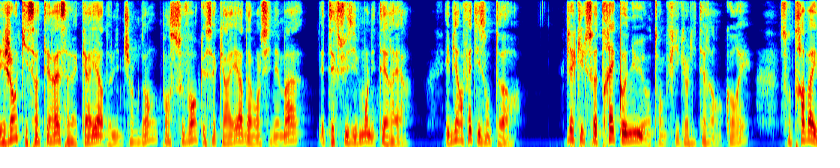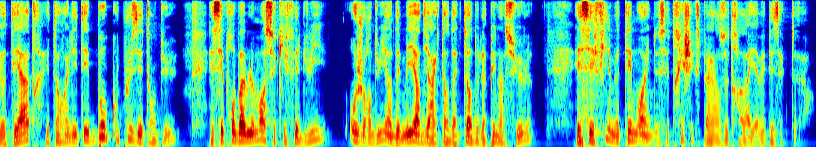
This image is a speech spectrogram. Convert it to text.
Les gens qui s'intéressent à la carrière de Lin Chang-dong pensent souvent que sa carrière d'avant le cinéma est exclusivement littéraire. Eh bien en fait ils ont tort. Bien qu'il soit très connu en tant que figure littéraire en Corée, son travail au théâtre est en réalité beaucoup plus étendu, et c'est probablement ce qui fait de lui aujourd'hui un des meilleurs directeurs d'acteurs de la péninsule, et ses films témoignent de cette riche expérience de travail avec des acteurs.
